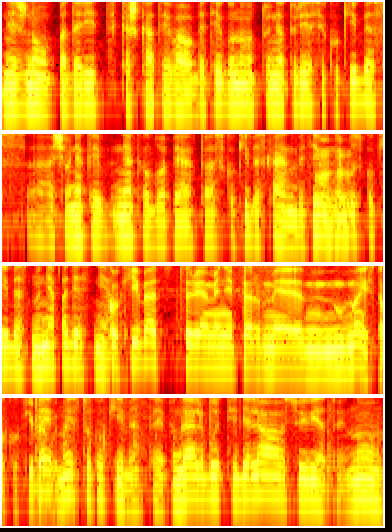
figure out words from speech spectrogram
nežinau, padaryti kažką tai vau, bet jeigu, nu, tu neturėsi kokybės, aš jau nekaip, nekalbu apie tos kokybės kainą, bet jeigu Mhm. nebus kokybės, nu, nepadės nieko. Kokybė turiu omeny per mi- maisto kokybę. Taip, būtent. maisto kokybė, taip. Gali būti idealiausių vietoj. Nu,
